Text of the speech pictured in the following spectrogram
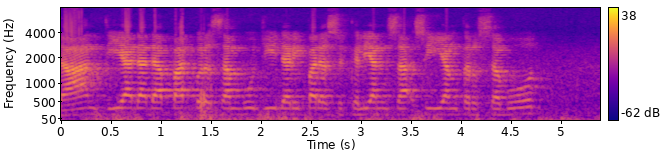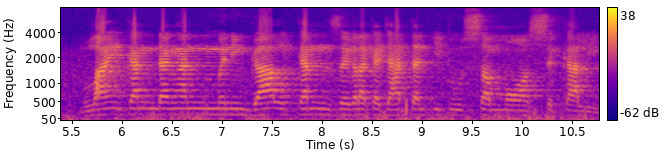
Dan tiada dapat bersambuji daripada sekalian saksi yang tersebut melainkan dengan meninggalkan segala kejahatan itu sama sekali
